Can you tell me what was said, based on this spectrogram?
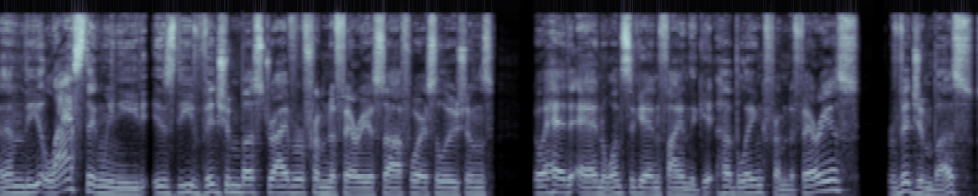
And then the last thing we need is the ViGEmBus driver from Nefarius Software Solutions. Go ahead and once again find the GitHub link from Nefarius for ViGEmBus.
